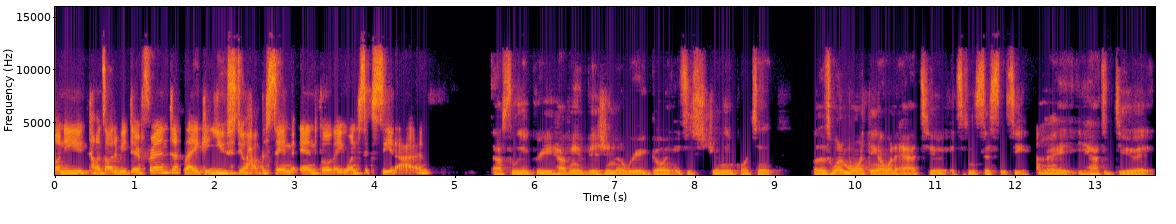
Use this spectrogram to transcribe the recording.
journey turns out to be different, like you still have the same end goal that you want to succeed at. Absolutely agree. Having a vision of where you're going is extremely important. But there's one more thing I want to add too. It's consistency, Uh-huh. right? You have to do it.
